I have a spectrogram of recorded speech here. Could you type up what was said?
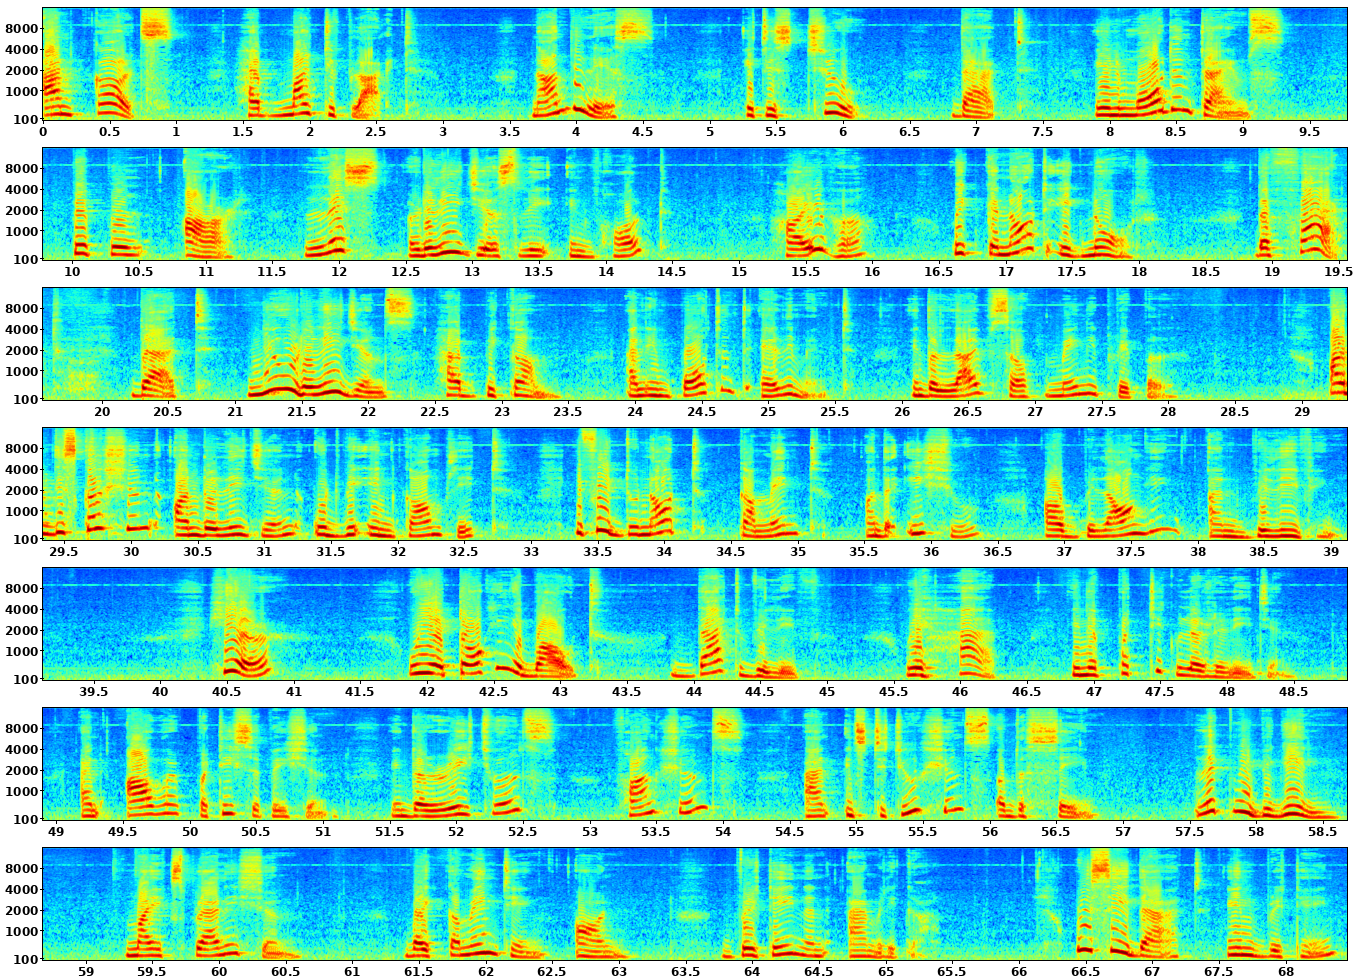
and cults have multiplied. Nonetheless, it is true that in modern times people are less religiously involved. However, we cannot ignore the fact that new religions have become an important element in the lives of many people. Our discussion on religion would be incomplete if we do not comment on the issue of belonging and believing. Here, we are talking about that belief we have in a particular religion and our participation in the rituals, functions and institutions of the same. Let me begin my explanation by commenting on Britain and America. We see that in Britain,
